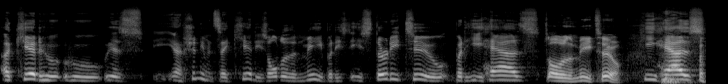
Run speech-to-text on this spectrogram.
a kid who who is I shouldn't even say kid. He's older than me, but he's he's 32, but he has it's older than me too. He has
